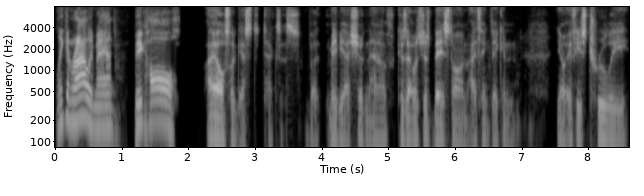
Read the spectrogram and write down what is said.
Lincoln Riley, man, big haul. I also guessed Texas, but maybe I shouldn't have because that was just based on I think they can, you know, if he's truly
